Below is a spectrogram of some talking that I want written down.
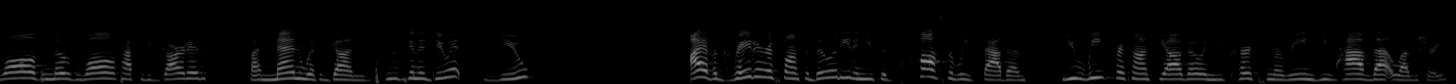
walls, and those walls have to be guarded by men with guns. Who's going to do it? You. I have a greater responsibility than you could possibly fathom. You weep for Santiago and you curse the Marines. You have that luxury.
